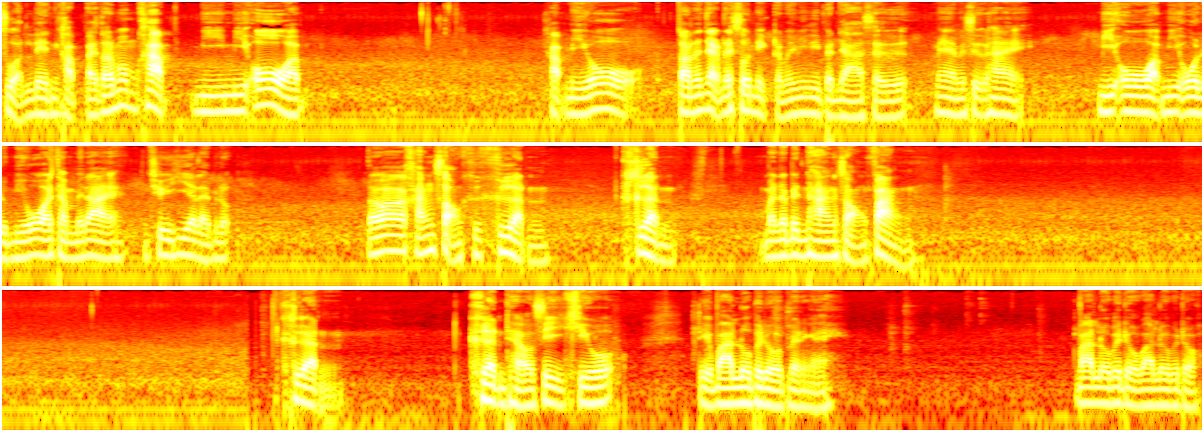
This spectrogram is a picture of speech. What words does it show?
สวนเลนขับไปตอนผมขับ มีมีโอครับขับมีโอตอนนั้นอยากได้โซนิกแต่ไม่มีปัญญาซื้อ แม่ไม่ซื้อให้มีโออะมีโอหรือมีโอจำไม่ได้ ชื่อที่อะไรไม่รู้แล้วก็ครั้งสองคือเขื่อนเขื่อน มันจะเป็นทางสองฝั่งเขื่อนเขื่อนแถวสี่คิ้วหรือบานรูไปโดนเป็นยังไงบานรูไปโดนบานรูไปโดน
